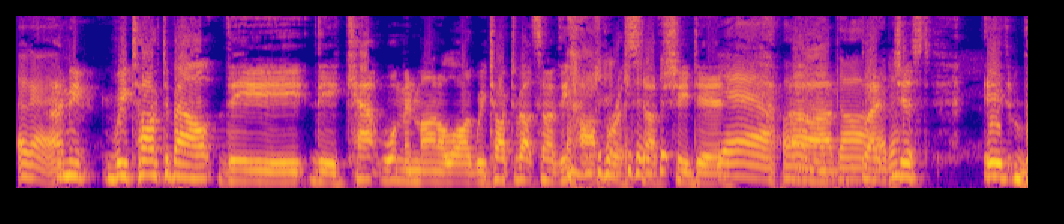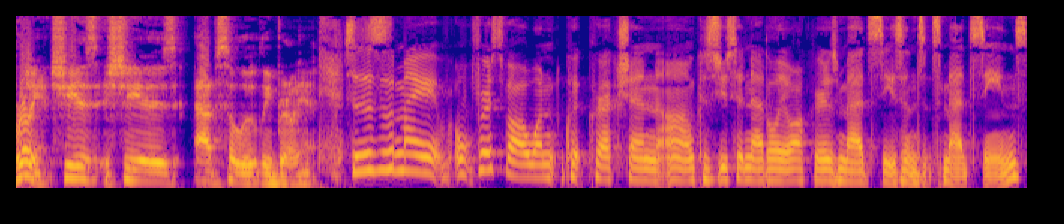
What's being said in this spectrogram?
Okay. I mean we talked about the the Catwoman monologue we talked about some of the opera stuff she did Yeah. Oh my Um, God. but just it's brilliant she is she is absolutely brilliant So this is my first of all one quick correction because you said Natalie Walker is Mad Seasons. It's Mad Scenes.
